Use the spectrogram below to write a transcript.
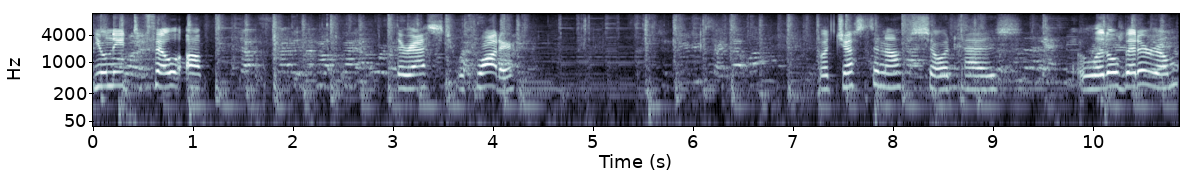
you'll need to fill up the rest with water, but just enough so it has a little bit of room.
